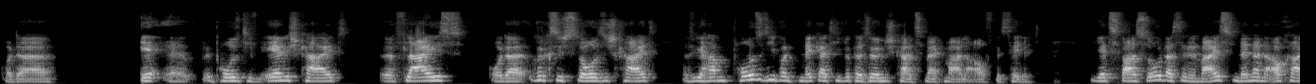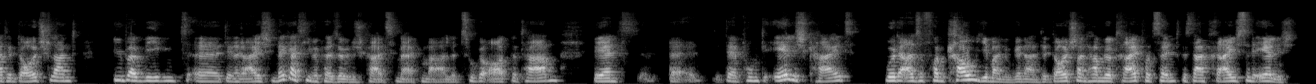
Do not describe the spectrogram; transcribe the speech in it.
oder äh, positiven Ehrlichkeit, äh, Fleiß oder Rücksichtslosigkeit. Also wir haben positive und negative Persönlichkeitsmerkmale aufgezählt. Jetzt war es so, dass in den meisten Ländern, auch gerade in Deutschland, überwiegend äh, den Reichen negative Persönlichkeitsmerkmale zugeordnet haben, während äh, der Punkt Ehrlichkeit wurde also von kaum jemandem genannt. In Deutschland haben nur drei Prozent gesagt, reich sind ehrlich.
